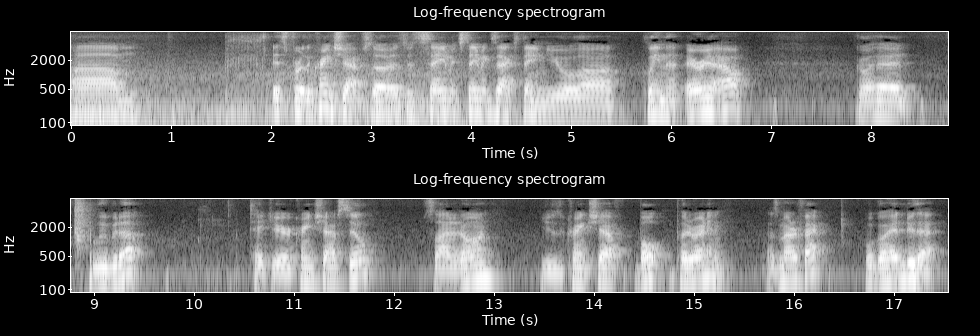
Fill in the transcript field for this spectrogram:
Um, it's for the crankshaft, so it's the same same exact thing. You'll uh, clean the area out. Go ahead, lube it up. Take your crankshaft seal, slide it on. Use the crankshaft bolt, put it right in. As a matter of fact, we'll go ahead and do that.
